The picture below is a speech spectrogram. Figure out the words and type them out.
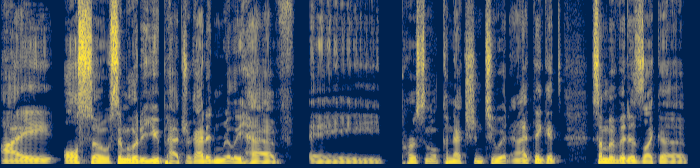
I also, similar to you, Patrick, I didn't really have a personal connection to it, and I think it's some of it is like a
